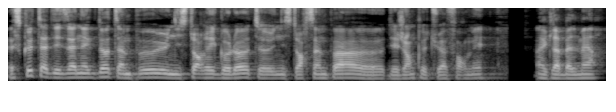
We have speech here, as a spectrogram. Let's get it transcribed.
Est-ce que tu as des anecdotes un peu, une histoire rigolote, une histoire sympa euh, des gens que tu as formés? Avec la belle-mère.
